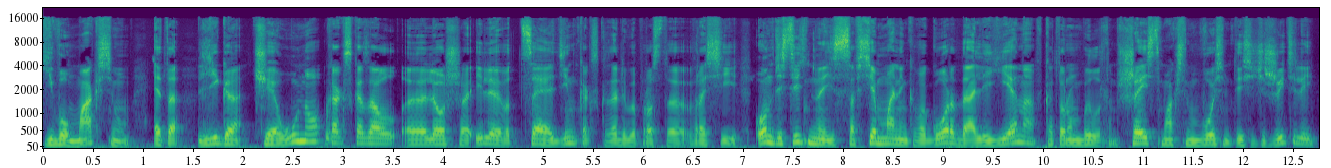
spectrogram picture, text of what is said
Его максимум это лига Ч1, как сказал э, Леша, или вот С1, как сказали бы просто в России. Он действительно из совсем маленького города, Алиена, в котором было там 6, максимум 8 тысяч жителей,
